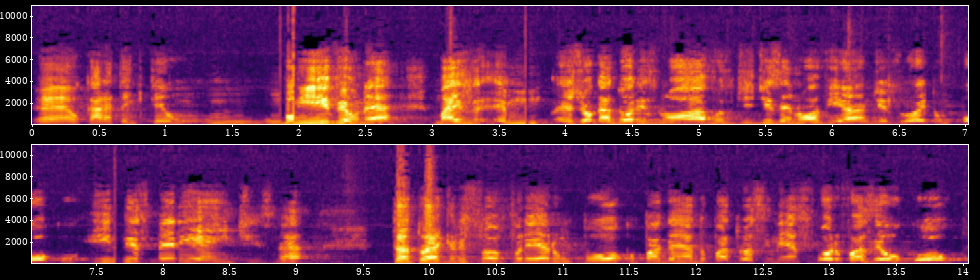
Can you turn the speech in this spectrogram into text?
é, o cara tem que ter um, um, um bom nível, né? Mas é, é jogadores novos, de 19 anos, 18, um pouco inexperientes, né? Tanto é que eles sofreram um pouco para ganhar do Patrocinense, foram fazer o gol,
